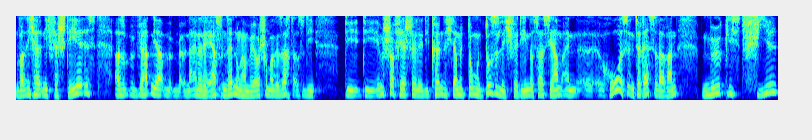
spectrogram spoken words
Und was ich halt nicht verstehe ist, also wir hatten ja in einer der ersten Sendungen haben wir auch schon mal gesagt, also die, die, die Impfstoffhersteller, die können sich damit dumm und dusselig verdienen. Das heißt, die haben ein äh, hohes Interesse daran, möglichst viel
